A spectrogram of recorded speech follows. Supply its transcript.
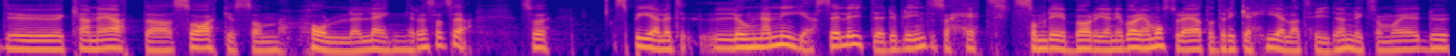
du kan äta saker som håller längre så att säga. Så spelet lugnar ner sig lite. Det blir inte så hetskt som det är i början. I början måste du äta och dricka hela tiden. Liksom. Och du,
